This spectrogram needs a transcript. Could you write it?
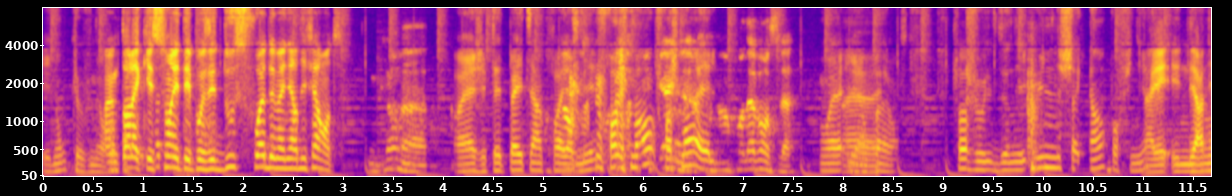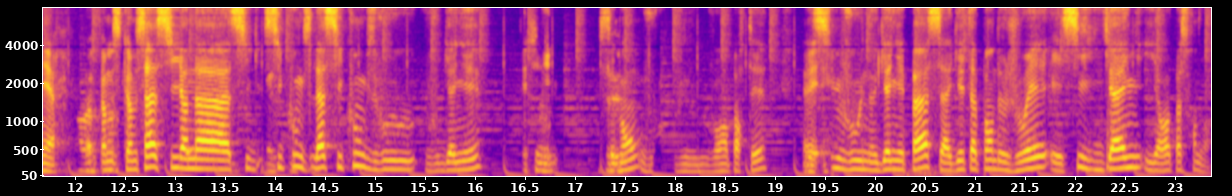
Et donc vous ne En même temps, la question a été posée 12 fois de manière différente. Donc là, on a. pas- Ouais, j'ai peut-être pas été incroyable. Mais franchement, franchement, elle. On a un point d'avance là. Ouais, il y a Je pense que je vais vous donner une chacun pour finir. Allez, une dernière. Comme, comme ça, s'il y en a. Si, si Kungs, là, si Kungs vous, vous gagnez, C'est fini. c'est bon, vous, vous, vous remportez. Et si vous ne gagnez pas, c'est à Guet-apens de jouer. Et s'ils gagnent, ils repasseront devant.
